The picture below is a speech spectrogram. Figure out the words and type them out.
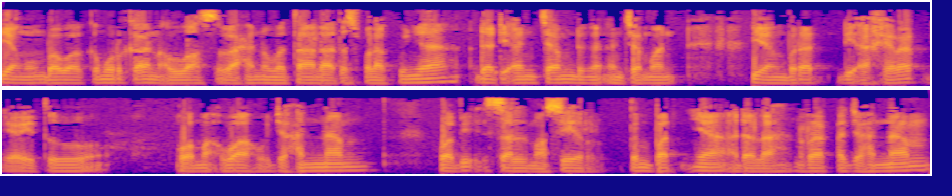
yang membawa kemurkaan Allah Subhanahu wa taala atas pelakunya dan diancam dengan ancaman yang berat di akhirat yaitu wa ma'wahu jahannam wa bi'sal masir tempatnya adalah neraka jahanam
